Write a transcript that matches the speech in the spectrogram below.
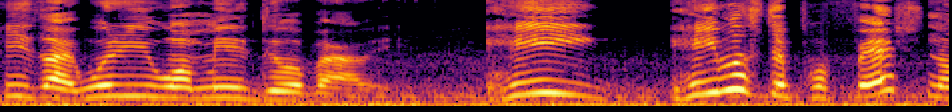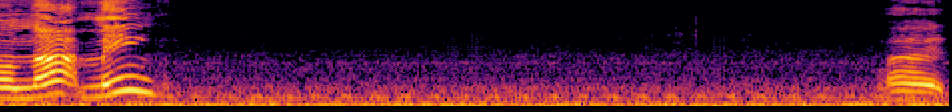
He's like, "What do you want me to do about it?" He he was the professional, not me. But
